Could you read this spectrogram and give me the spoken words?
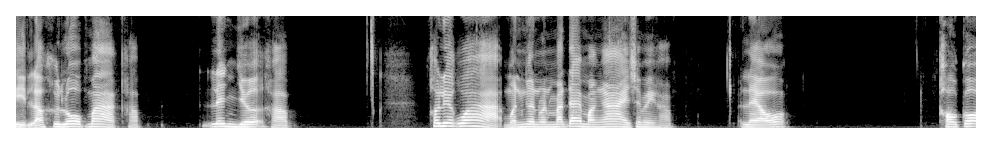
ติดแล้วคือโลภมากครับ เล่นเยอะครับเขาเรียกว่าเหมือนเงินมันมัดได้มาง่ายใช่ไหมครับ แล้วเขาก็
